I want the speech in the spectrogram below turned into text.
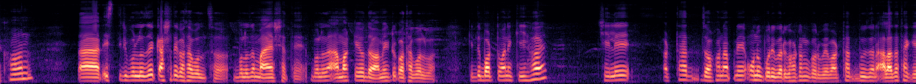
এখন তার স্ত্রী বলল যে, কার সাথে কথা বলছো? বলল যে, মায়ের সাথে। বলল যে, আমাকেও দাও, আমি একটু কথা বলব। কিন্তু বর্তমানে কি হয়? ছেলে অর্থাৎ যখন আপনি অনুপরিবার গঠন করবে অর্থাৎ দুজন আলাদা থাকে,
